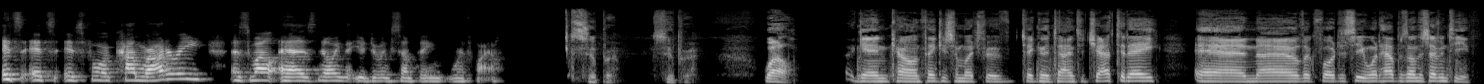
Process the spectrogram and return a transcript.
it's it's it's for camaraderie as well as knowing that you're doing something worthwhile. Super, super. Well, again, Carolyn, thank you so much for taking the time to chat today, and I look forward to seeing what happens on the 17th.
